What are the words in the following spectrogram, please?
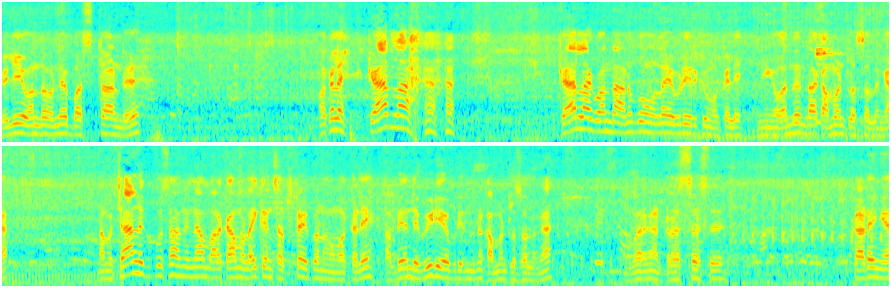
வெளியே வந்த உடனே பஸ் ஸ்டாண்டு மக்களே கேரளா கேரளாவுக்கு வந்த அனுபவம்லாம் எப்படி இருக்குது மக்களே? நீங்கள் வந்திருந்தா கமெண்ட்டில் சொல்லுங்கள் நம்ம சேனலுக்கு புதுசாக இருந்தீங்கன்னா மறக்காமல் லைக் அண்ட் சப்ஸ்கிரைப் பண்ணுங்கள் மக்களே. அப்படியே இந்த வீடியோ எப்படி இருந்துன்னு கமெண்ட்டில் சொல்லுங்கள் பாருங்க ட்ரெஸ்ஸஸ்ஸு கடைங்க.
